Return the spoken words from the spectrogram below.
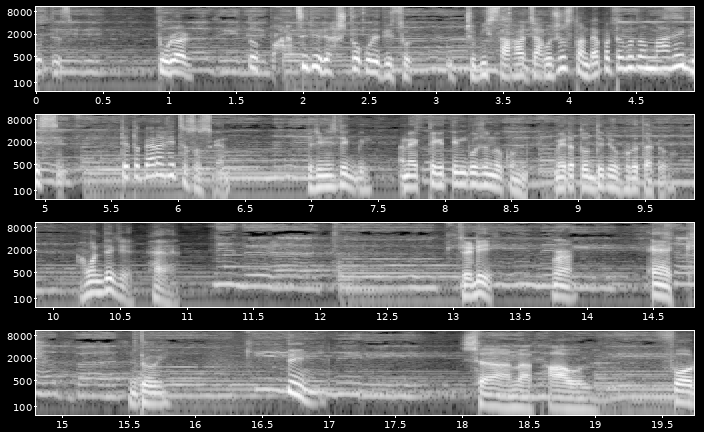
করতেছিস। তোরা তো ভার্সিটি রাষ্ট্র করে দিছ। তুমি সারা যাবছস না ব্যাপারটা তো না খাই দিচ্ছি। তুই তো বেড়া খাইতেছিস কেন? জিনিস দেখবি আমি এক থেকে তিন পর্যন্ত কোন মেয়েটা তোর দিকে ঘুরে থাকো আমার দিকে? হ্যাঁ। রেডি হ্যাঁ। এক দুই তিন। শালা ফাউল। ফোর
